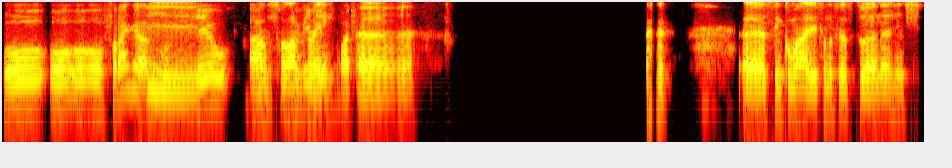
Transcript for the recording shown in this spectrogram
O, o, o, o Fraga, E o seu... Ah, Posso falar também. pode falar. Ah, assim como a Larissa no sexto ano, a gente,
